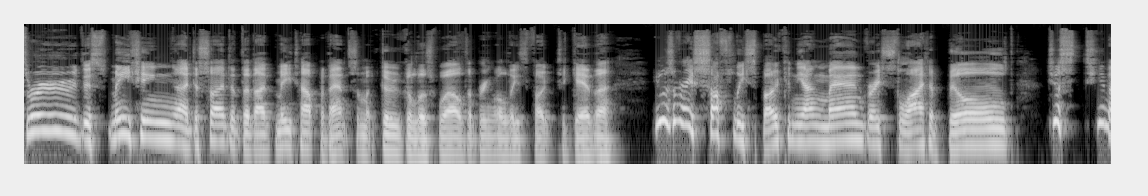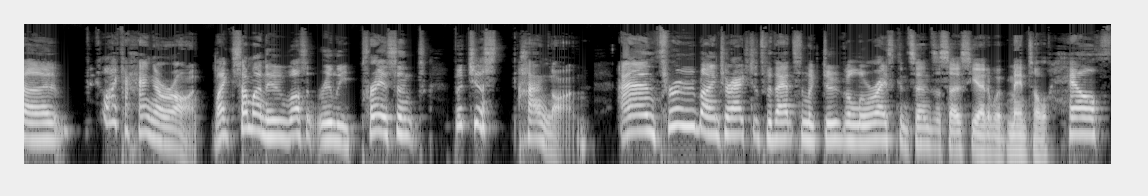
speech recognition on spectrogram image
through this meeting, I decided that I'd meet up with Anson McDougall as well to bring all these folk together. He was a very softly spoken young man, very slight of build, just, you know, like a hanger on, like someone who wasn't really present, but just hung on. And through my interactions with Anson McDougall, there were always concerns associated with mental health,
